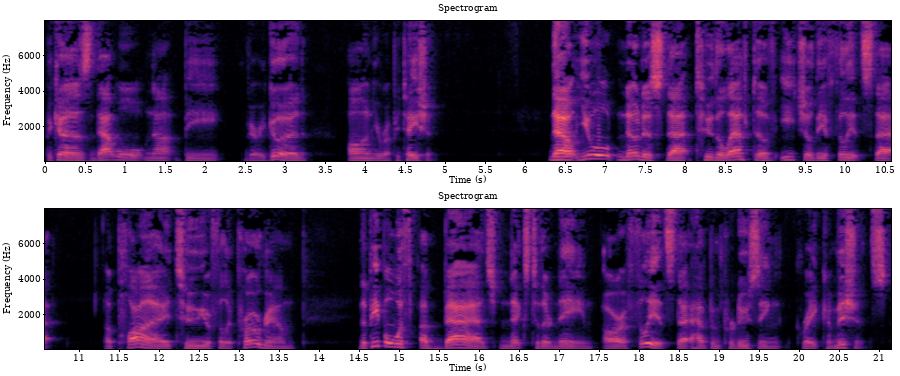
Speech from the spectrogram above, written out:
because that will not be very good on your reputation. Now, you'll notice that to the left of each of the affiliates that apply to your affiliate program, the people with a badge next to their name are affiliates that have been producing great commissions.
